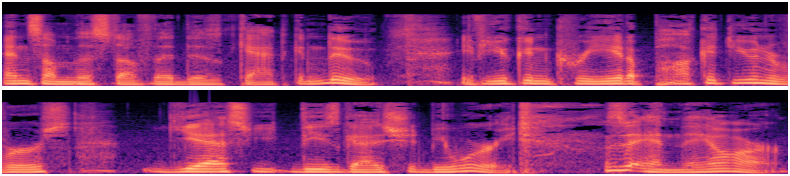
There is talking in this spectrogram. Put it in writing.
and some of the stuff that this cat can do. If you can create a pocket universe, yes, these guys should be worried. and they are.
